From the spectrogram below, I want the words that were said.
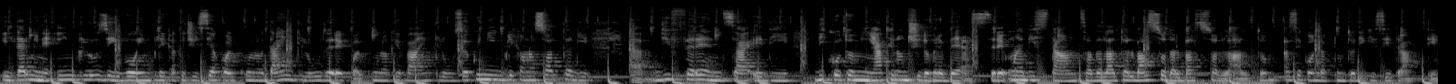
il termine inclusivo implica che ci sia qualcuno da includere qualcuno che va incluso, e quindi implica una sorta di eh, differenza e di dicotomia che non ci dovrebbe essere, una distanza dall'alto al basso o dal basso all'alto, a seconda appunto di chi si tratti.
